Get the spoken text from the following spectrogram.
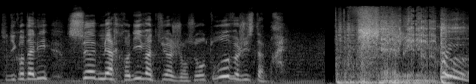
sorti quant à lui ce mercredi 21 juin, on se retrouve juste après. I'm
